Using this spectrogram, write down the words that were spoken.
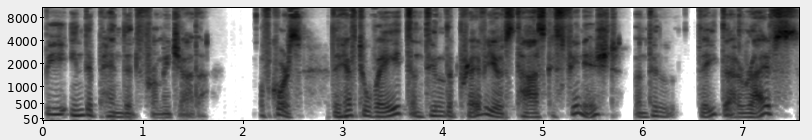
be independent from each other. Of course, they have to wait until the previous task is finished, until data arrives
